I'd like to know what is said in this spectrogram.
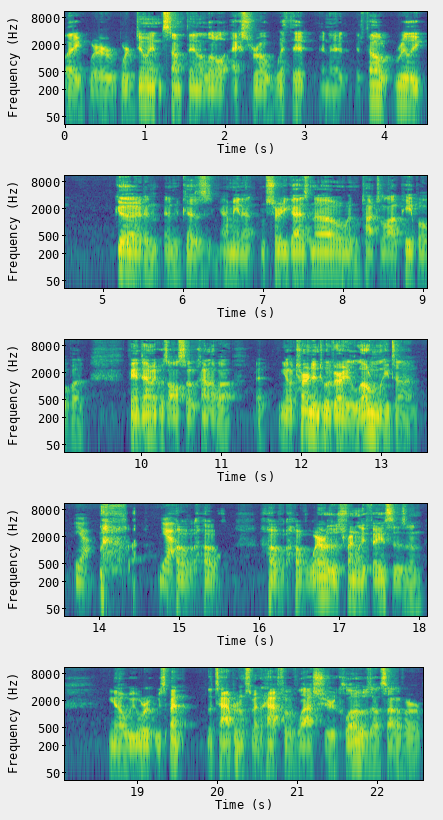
like we're we're doing something a little extra with it, and it, it felt really good, and and because I mean, I'm sure you guys know and talked to a lot of people, but pandemic was also kind of a, a you know turned into a very lonely time Yeah. Yeah. of, of of of where are those friendly faces and you know we were we spent the tap room spent half of last year closed outside of our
